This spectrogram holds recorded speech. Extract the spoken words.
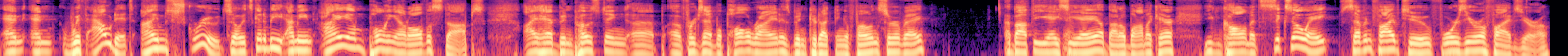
And and without it, I'm screwed. So it's going to be I mean, I am pulling out all the stops. I have been posting uh, uh, for example, Paul Ryan has been conducting a phone survey about the ACA, about Obamacare. You can call him at 608 752 4050.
